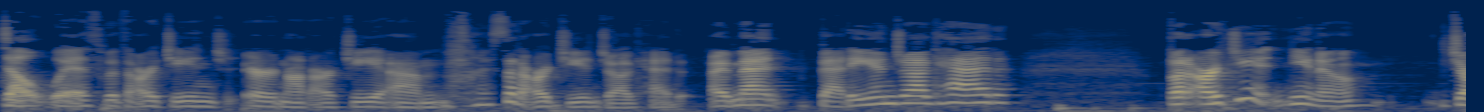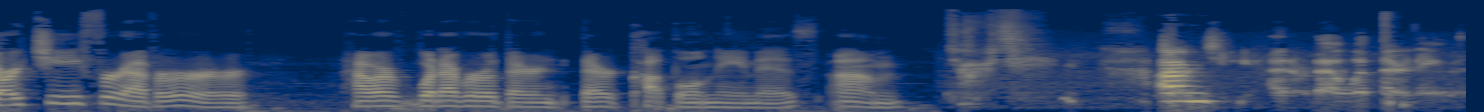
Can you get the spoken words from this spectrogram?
dealt with with Archie and or not Archie. Um, I said Archie and Jughead. I meant Betty and Jughead, but Archie, you know, Jarchie forever or however whatever their their couple name is. Um, Georgie. Um, I don't know what their name is.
